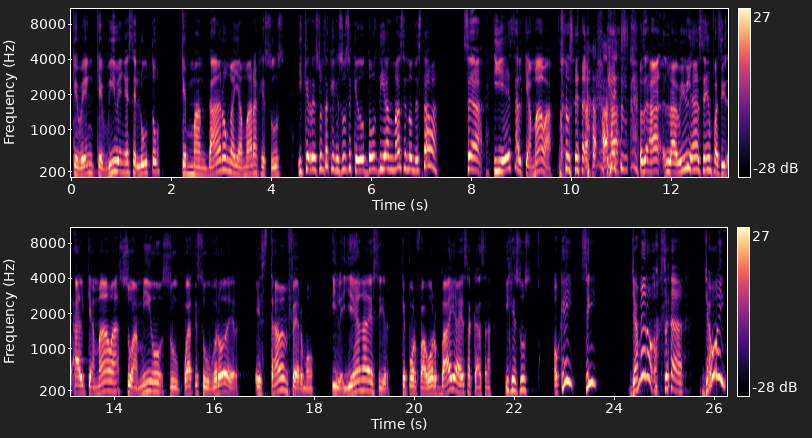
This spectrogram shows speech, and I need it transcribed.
que ven, que viven ese luto, que mandaron a llamar a Jesús y que resulta que Jesús se quedó dos días más en donde estaba. O sea, y es al que amaba. O sea, es- o sea, la Biblia hace énfasis al que amaba, su amigo, su cuate, su brother, estaba enfermo y le llegan a decir que por favor vaya a esa casa. Y Jesús, ok, sí, ya menos, o sea, ya voy.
